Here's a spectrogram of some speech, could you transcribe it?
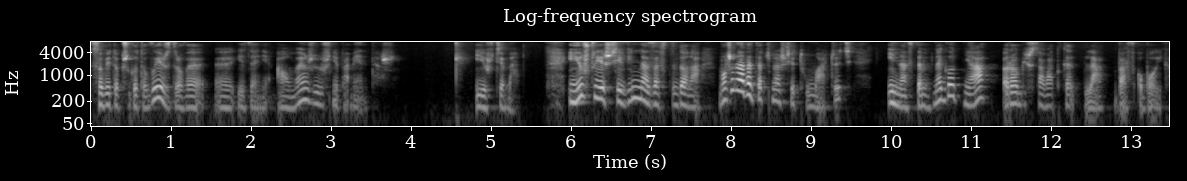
sobie to przygotowujesz zdrowe e, jedzenie, a o mężu już nie pamiętasz. I już cię ma. I już czujesz się winna, zawstydzona. Może nawet zaczynasz się tłumaczyć i następnego dnia robisz sałatkę dla was obojga.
